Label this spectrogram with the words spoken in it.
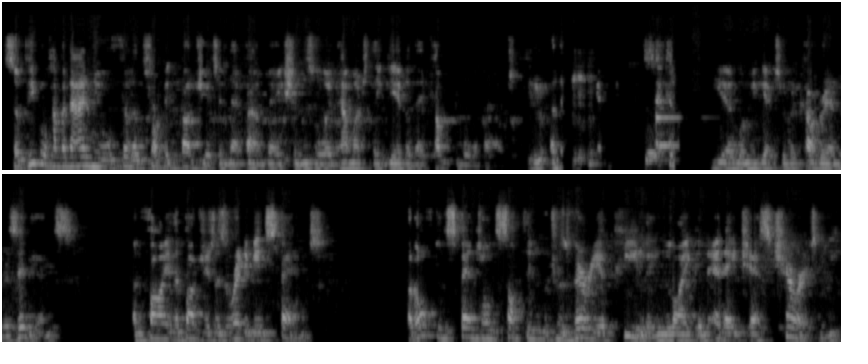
So people have an annual philanthropic budget in their foundations or in how much they give and they're comfortable about. Mm-hmm. And then the second year when we get to recovery and resilience and find the budget has already been spent and often spent on something which was very appealing like an NHS charity,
